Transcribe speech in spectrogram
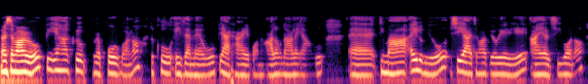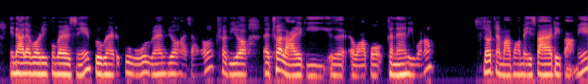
အဲ့ကျမတို့ PR group report ပေါ့နော်တခု example ကိုပြထားရပေါ့နော်အားလုံးနားလည်အောင်လို့အဲဒီမှာအဲ့လိုမျိုးအရှိကကျွန်မပြောခဲ့တဲ့ ILC ပေါ့နော် inter laboratory comparison program တခုကို run ပြီးတော့ခါကြတော့ထွက်ပြီးတော့အဲထွက်လာတဲ့ဒီဟိုပါပေါ့ကဏ္ဍတွေပေါ့နော် lot number ပါမယ် expire date ပါမယ်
